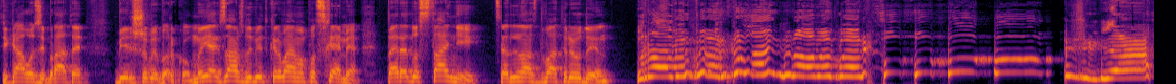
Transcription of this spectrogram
Цікаво зібрати більшу виборку. Ми, як завжди, відкриваємо по схемі. Передостанній це для нас 2-3-1. Равенберг! Равенберг! Yes!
